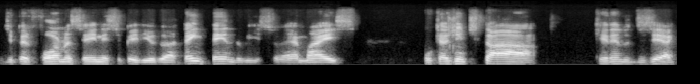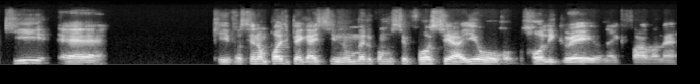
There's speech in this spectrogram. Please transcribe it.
de performance aí nesse período. Eu até entendo isso, né? Mas o que a gente está querendo dizer aqui é que você não pode pegar esse número como se fosse aí o Holy Grail, né, que falam, né?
